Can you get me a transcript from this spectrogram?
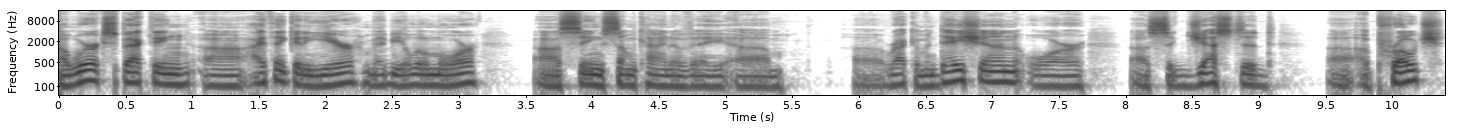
uh, we're expecting, I think, in a year, maybe a little more, seeing some kind of a um, recommendation or suggested approach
